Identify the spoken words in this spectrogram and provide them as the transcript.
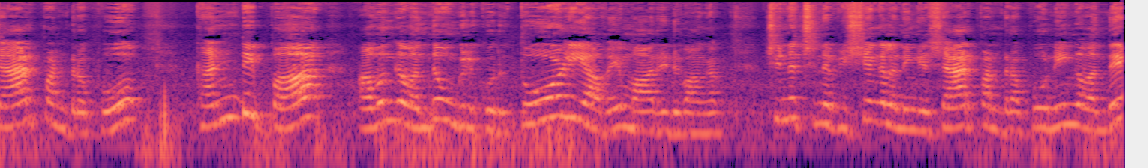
ஷேர் பண்றப்போ கண்டிப்பா அவங்க வந்து உங்களுக்கு ஒரு தோழியாவே மாறிடுவாங்க. சின்ன சின்ன விஷயங்களை நீங்க ஷேர் பண்றப்போ நீங்க வந்து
